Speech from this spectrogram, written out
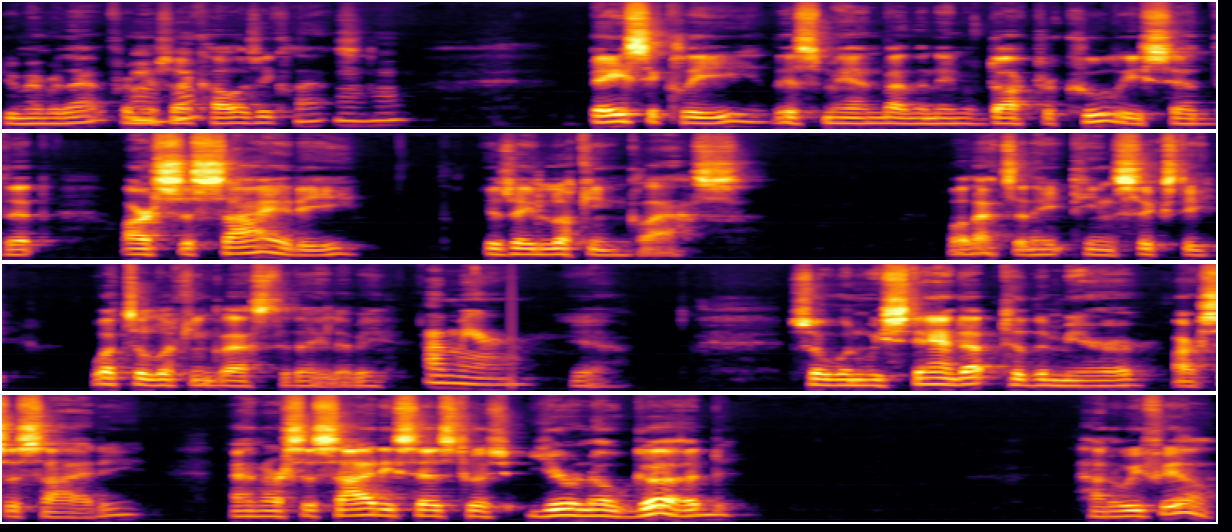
Do you remember that from mm-hmm. your psychology class? Mm-hmm. Basically, this man by the name of Dr. Cooley said that our society is a looking glass. Well, that's in 1860. What's a looking glass today, Libby? A mirror. Yeah. So when we stand up to the mirror, our society, and our society says to us, You're no good, how do we feel?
